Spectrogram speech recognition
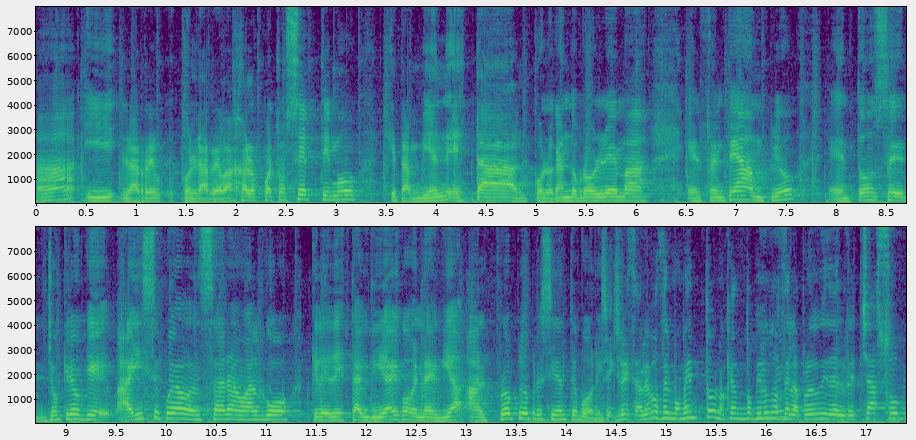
¿ah? y con la rebaja a los cuatro séptimos, que también está colocando problemas el Frente Amplio. Entonces, yo creo que ahí se puede avanzar a algo que le dé estabilidad y gobernabilidad al propio presidente Boris. Sí, Grace, hablemos del momento, nos quedan dos minutos de la prueba y del rechazo.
